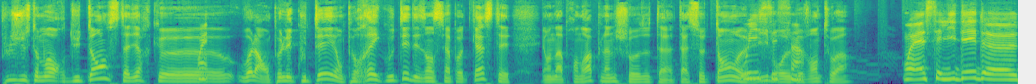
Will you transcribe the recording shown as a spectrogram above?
plus justement hors du temps, c'est-à-dire que voilà, on peut l'écouter, on peut réécouter des anciens podcasts et, on apprendra plein de choses. Tu as, ce temps libre devant toi. Ouais, c'est l'idée de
